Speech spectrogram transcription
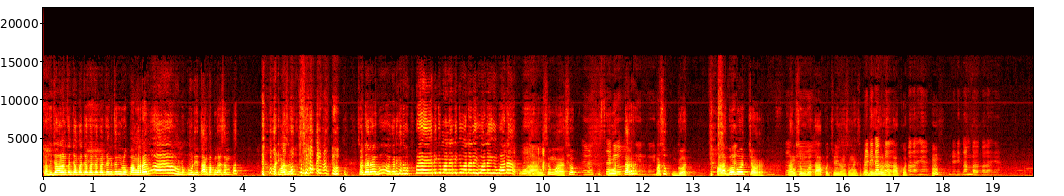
Lagi jalan kencang kencang kencang kencang lupa ngerem. Wah, mau ditangkap nggak sempet. Masuk. Siapa yang nangkep? Saudara gue kan kata gue, weh ini gimana ini gimana ini gimana ini gimana. Oh, langsung masuk susah muter masuk got. Kepala gue bocor. Langsung gue takut cuy langsung naik sepeda itu langsung takut. palanya? Hmm? udah ditambal palanya?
